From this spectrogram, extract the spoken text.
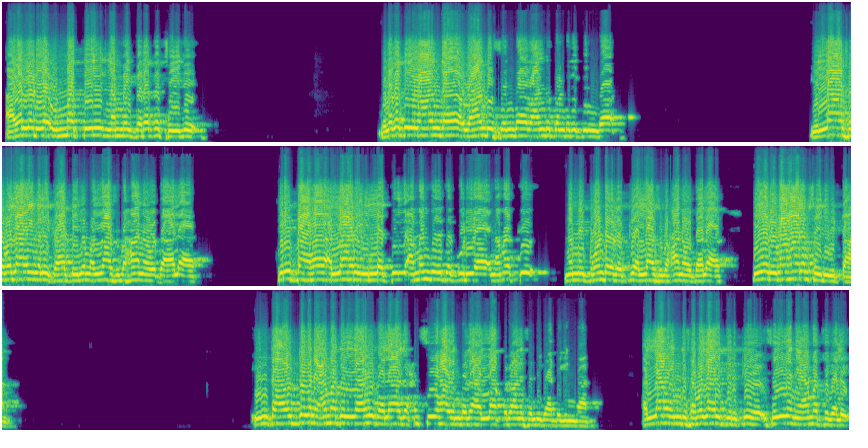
அவர்களுடைய உம்மத்தில் நம்மை பிறக்க செய்து உலகத்தில் வாழ்ந்த வாழ்ந்து சென்ற வாழ்ந்து கொண்டிருக்கின்ற எல்லா சமுதாயங்களை காட்டிலும் அல்லாஹ் சுபகானவத்தால குறிப்பாக அல்லாஹ் இல்லத்தில் அமர்ந்திருக்கக்கூடிய நமக்கு நம்மை போன்றவருக்கு அல்லாஹ் சுபகானவத்தால பேர் உபகாரம் செய்துவிட்டான். இந்த அவுத்தவன் என்பதை அல்லாஹ் குரானை சொல்லி காட்டுகின்றான். அல்லாஹ் இந்த சமுதாயத்திற்கு செய்த நியமத்துகளை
